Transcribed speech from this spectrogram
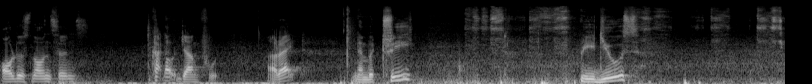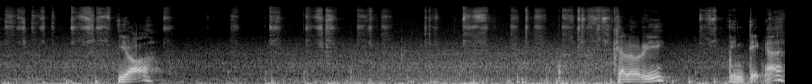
all those nonsense. Cut out junk food. All right. Number three, reduce your calorie intake. Huh?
